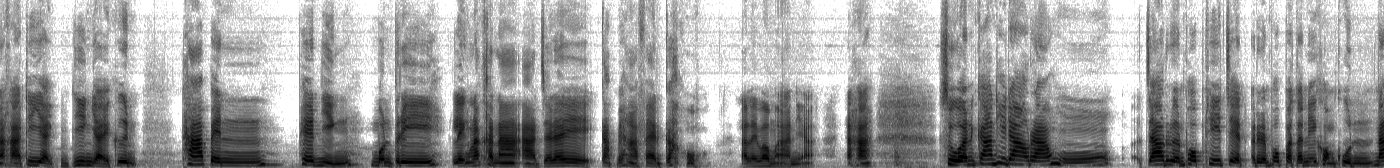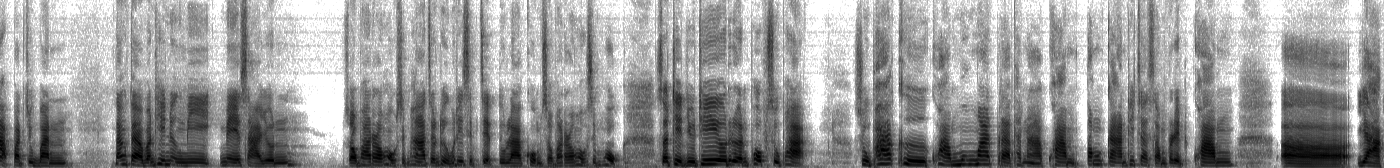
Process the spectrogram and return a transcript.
นะคะที่ยิ่งใหญ่ขึ้น ถ้าเป็นเพศหญิงมนตรีเล็งลัคนาอาจจะได้กลับไปหาแฟนเก่าอะไรประมาณเนี้ยนะคะส่วนการที่ดาวราหูเจ้าเรือนภพที่ 7 เรือนภพปัตตานีของคุณณปัจจุบัน ตั้งแต่วันที่ 1 มีเมษายน 2565 จนถึงวันที่ 17 ตุลาคม 2566 สถิตอยู่ที่เรือนภพสุภะสุภาคือความมุ่งมา่ปรารถนาความต้องการที่จะสำเร็จความอออยาก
